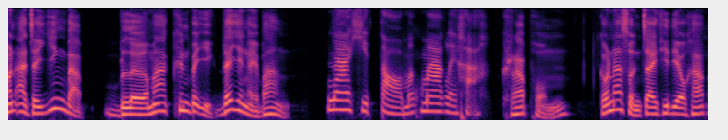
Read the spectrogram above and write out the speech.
มันอาจจะยิ่งแบบ เบลอมากขึ้นไปอีกได้ยังไงบ้าง น่าคิดต่อมากๆเลยค่ะ ครับผม ก็น่าสนใจทีเดียวครับ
